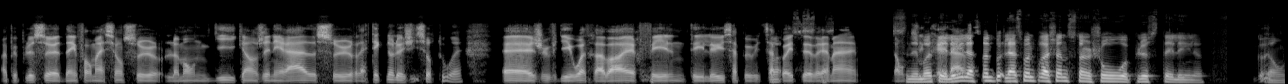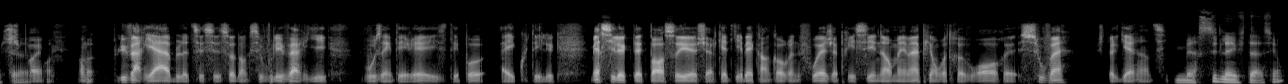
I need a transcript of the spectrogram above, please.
un peu plus euh, d'informations sur le monde geek en général, sur la technologie surtout, hein, jeux vidéo à travers films, télé, ça peut, ça peut être vraiment... donc, Cinéma télé. large. La semaine, la semaine prochaine, c'est un show plus télé. Là. Good, Donc, euh, ouais. Donc, plus variable, tu sais, c'est ça. Donc, si vous voulez varier vos intérêts, n'hésitez pas à écouter Luc. Merci, Luc, d'être passé euh, chez Arcade Québec encore une fois. J'apprécie énormément. Puis, on va te revoir euh, souvent, je te le garantis. Merci de l'invitation.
